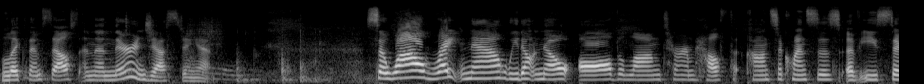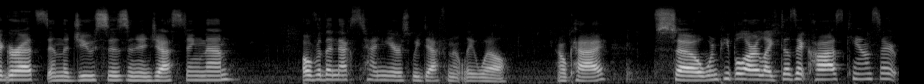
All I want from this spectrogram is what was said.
Lick themselves, and then they're ingesting it. So while right now we don't know all the long-term health consequences of e-cigarettes and the juices and ingesting them, over the next 10 years we definitely will. Okay? So when people are like, does it cause cancer?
